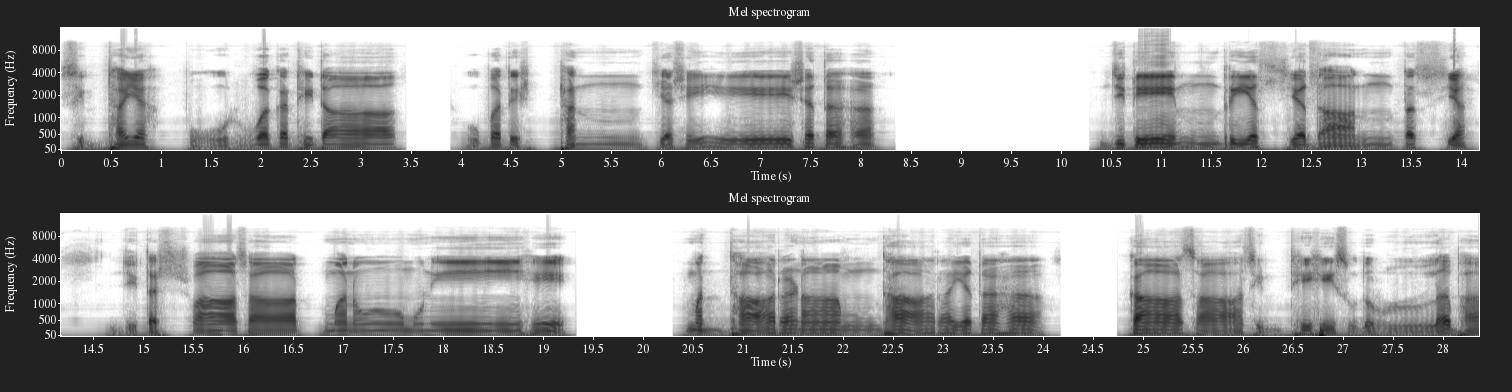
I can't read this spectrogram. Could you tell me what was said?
सिद्धयः पूर्वकथिता उपतिष्ठन्त्यशेषतः जितेन्द्रियस्य दान्तस्य जितश्वासात्मनो मुनेः मद्धारणाम् धारयतः का सा सिद्धिः सुदुर्लभा।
